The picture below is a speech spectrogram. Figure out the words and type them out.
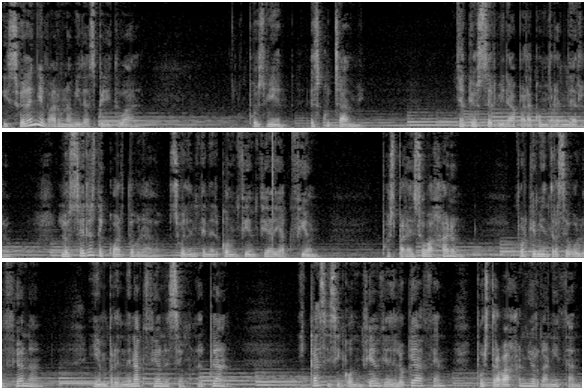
y suelen llevar una vida espiritual. Pues bien, escuchadme, ya que os servirá para comprenderlo. Los seres de cuarto grado suelen tener conciencia de acción, pues para eso bajaron, porque mientras evolucionan y emprenden acciones según el plan, y casi sin conciencia de lo que hacen, pues trabajan y organizan.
